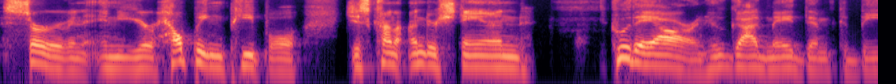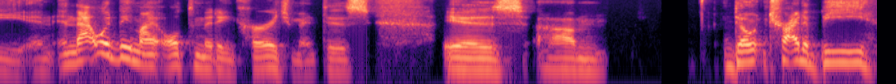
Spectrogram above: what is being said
serve and, and you're helping people just kind of understand who they are and who God made them to be. And, and that would be my ultimate encouragement is, is um, don't try to be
